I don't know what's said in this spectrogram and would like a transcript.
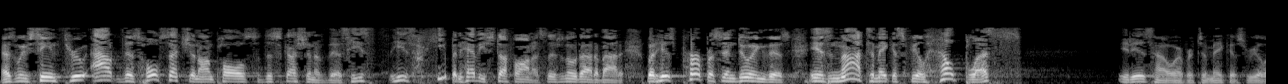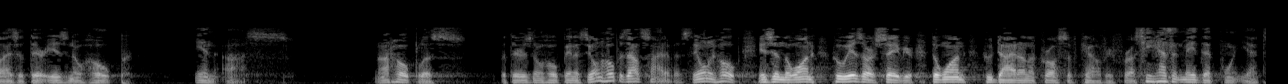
As we've seen throughout this whole section on Paul's discussion of this, he's, he's heaping heavy stuff on us, there's no doubt about it. But his purpose in doing this is not to make us feel helpless. It is, however, to make us realize that there is no hope in us. Not hopeless, but there is no hope in us. The only hope is outside of us. The only hope is in the one who is our Savior, the one who died on the cross of Calvary for us. He hasn't made that point yet.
